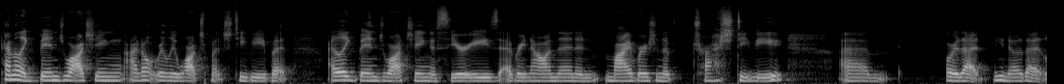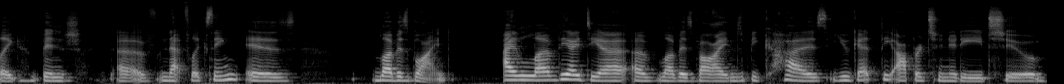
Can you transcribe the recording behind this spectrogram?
kind of like binge watching. I don't really watch much TV, but I like binge watching a series every now and then. And my version of trash TV, um, or that, you know, that like binge of Netflixing is Love is Blind. I love the idea of Love is Blind because you get the opportunity to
